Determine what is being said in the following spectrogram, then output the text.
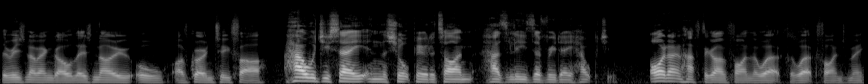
There is no end goal. There's no, oh, I've grown too far. How would you say in the short period of time has Leads Everyday helped you? I don't have to go and find the work. The work finds me.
